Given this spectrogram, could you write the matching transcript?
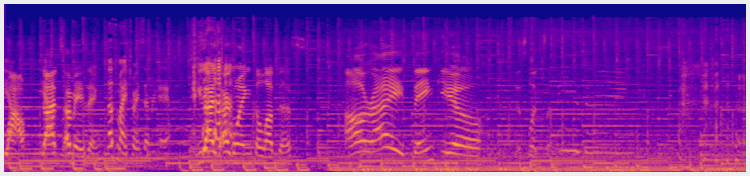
Good. Wow, that's amazing. That's my choice every day. You guys are going to love this. All right, thank you. This looks amazing.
